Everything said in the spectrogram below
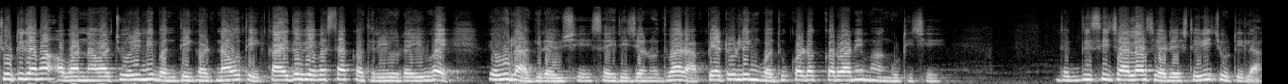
ચોટીલામાં અવારનવાર ચોરીની બનતી ઘટનાઓથી કાયદો વ્યવસ્થા કથરી રહ્યું હોય એવું લાગી રહ્યું છે. શહેરીજનો દ્વારા પેટ્રોલિંગ વધુ કડક કરવાની માંગ ઉઠી છે. જગદીશસિંહ ઝાલા જેડેશ ટીવી ચોટીલા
